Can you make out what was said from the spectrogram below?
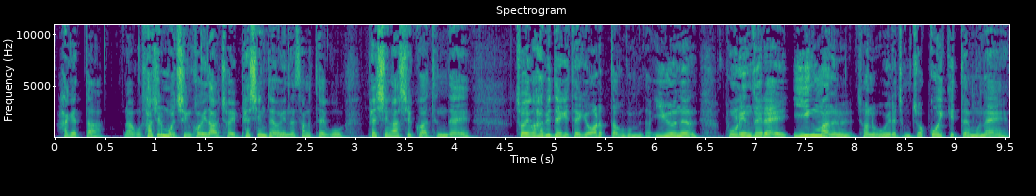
하겠다라고 사실 뭐 지금 거의 다 저희 패싱되어 있는 상태고 패싱하실 것 같은데 저 이거 합의되기 되게 어렵다고 봅니다. 이유는 본인들의 이익만을 저는 오히려 좀 쫓고 있기 때문에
